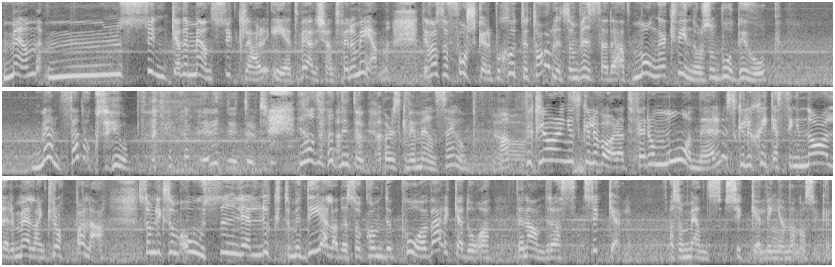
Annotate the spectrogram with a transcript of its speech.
Men mm, synkade menscyklar är ett välkänt fenomen. Det var alltså forskare på 70-talet som visade att många kvinnor som bodde ihop mensade också ihop. Det är ett nytt uttryck. Ja, det var ett nytt ord. Vadå, ska vi mensa ihop? Ja. Förklaringen skulle vara att feromoner skulle skicka signaler mellan kropparna. Som liksom osynliga luktmeddelanden som kom det påverka då den andras cykel. Alltså menscykel, ingen annan cykel.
